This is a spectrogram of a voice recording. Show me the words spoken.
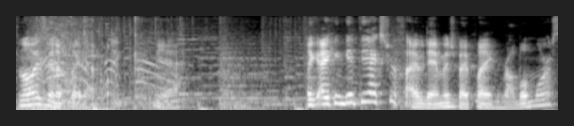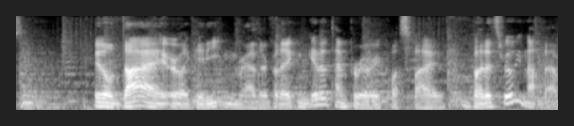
I'm always gonna play that Plink, yeah. Like, I can get the extra 5 damage by playing Rubble Morsel. It'll die, or like get eaten rather, but I can get a temporary plus 5. But it's really not that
